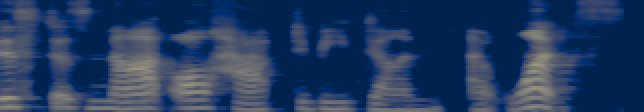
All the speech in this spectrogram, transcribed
this does not all have to be done at once.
